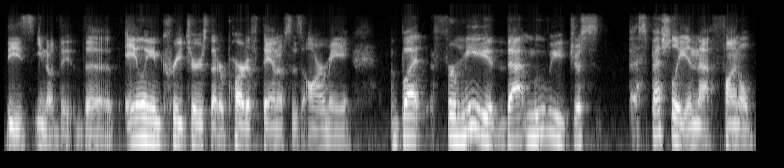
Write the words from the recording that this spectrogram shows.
these, you know, the the alien creatures that are part of Thanos' army but for me, that movie just, especially in that final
